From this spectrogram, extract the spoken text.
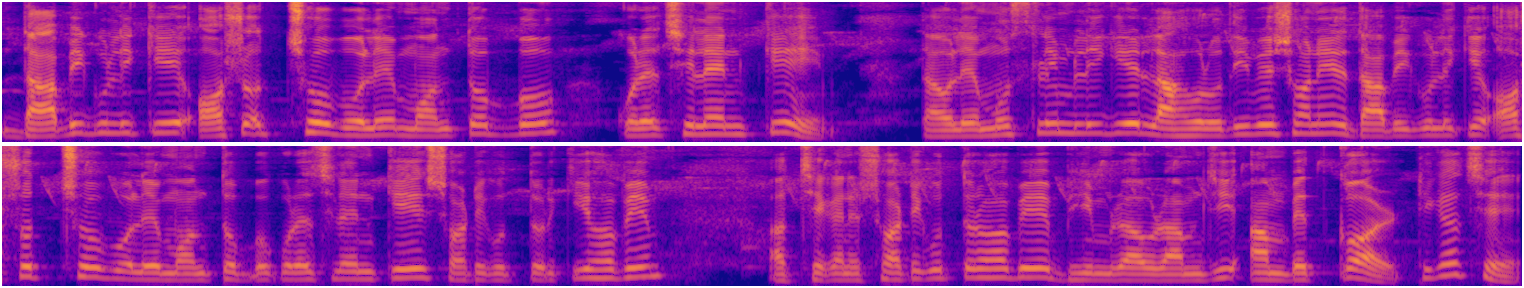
দাবিগুলিকে অস্বচ্ছ বলে মন্তব্য করেছিলেন কে? তাহলে মুসলিম লীগের লাহোর অধিবেশনের দাবিগুলিকে অস্বচ্ছ বলে মন্তব্য করেছিলেন কে? সঠিক উত্তর কি হবে? আচ্ছা এখানে সঠিক উত্তর হবে ভীমরাও রামজি আম্বেদকর। ঠিক আছে?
